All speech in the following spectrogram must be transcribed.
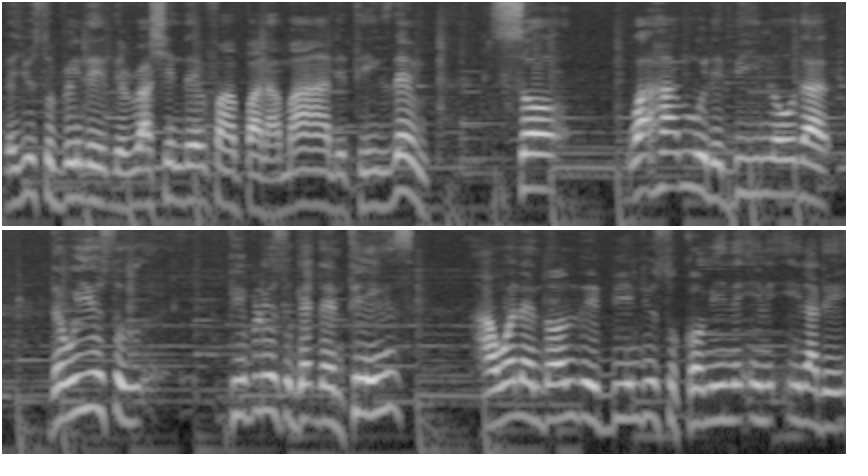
They used to bring the, the ration them from Panama and the things them. So what happened with the bean now that they we used to, people used to get them things and when they done the bean used to come in in, in, at the,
